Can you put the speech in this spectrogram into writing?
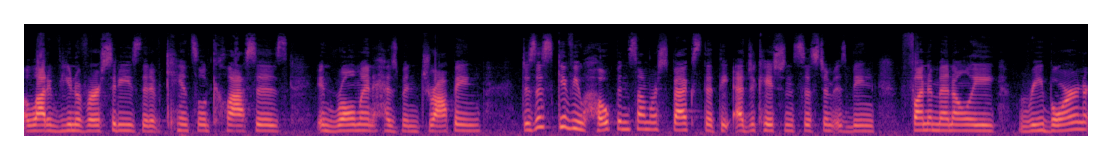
a lot of universities that have canceled classes, enrollment has been dropping. Does this give you hope in some respects that the education system is being fundamentally reborn?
